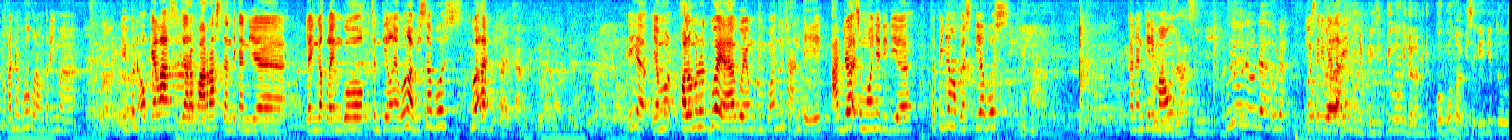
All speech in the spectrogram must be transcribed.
Makanya gue kurang terima. Even oke lah secara paras cantikan dia lenggak-lenggok, centilnya gue nggak bisa bos. Gue Iya, ya kalau menurut gue ya, gue yang perempuan tuh cantik, ada semuanya di dia. Tapi dia nggak punya setia bos. Kanan kiri mau. Jelasin Udah, ya? udah, udah, udah. Nggak usah Gue dibelain. punya prinsip juga Wi dalam hidup gue, gue nggak bisa kayak gitu.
